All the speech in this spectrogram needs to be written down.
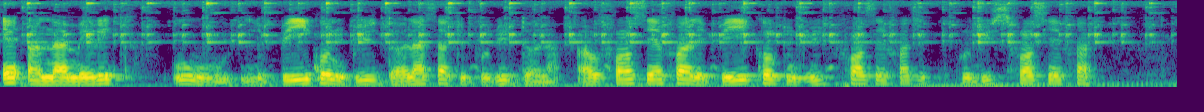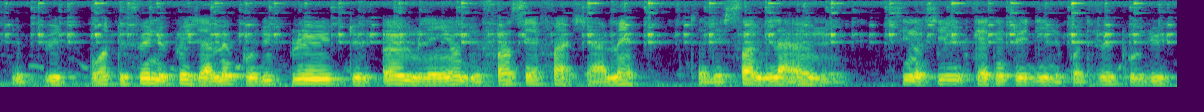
es en Amérique, où le pays qu'on utilise dollar, ça te produit dollar. En France CFA, les pays qu'on utilise francs CFA, ça produit francs CFA. Le, portefeuille ne peut jamais produire plus de 1 million de francs CFA. Jamais. C'est de 100 000 à 1 million. Sinon, si quelqu'un te dit le portefeuille produit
